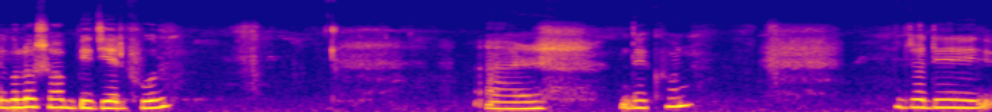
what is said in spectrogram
এগুলো সব বীজের ফুল। আর দেখুন, যদি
